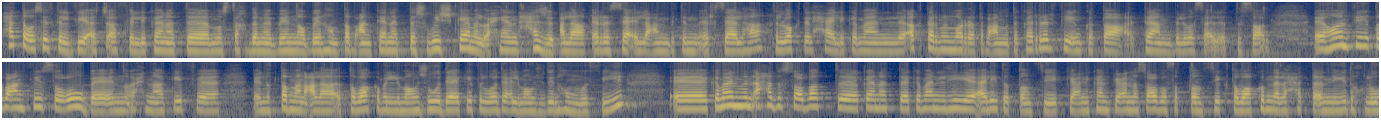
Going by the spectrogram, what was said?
حتى وسيلة ال VHF اللي كانت مستخدمة بيننا وبينهم طبعا كانت تشويش كامل واحيانا حجب على الرسائل اللي عم بيتم إرسالها. في الوقت الحالي كمان أكثر من مرة طبعا متكرر في انقطاع تام بالوسائل الاتصال. آه، هون في طبعا في صعوبة إنه إحنا كيف نطمن على الطواقم اللي موجودة كيف الوضع اللي موجودين هم فيه. آه كمان من أحد الصعوبات كانت كمان اللي هي آلية التنسيق. يعني كان في عندنا صعوبة في التنسيق طواقمنا لحتى إنه يدخلوا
